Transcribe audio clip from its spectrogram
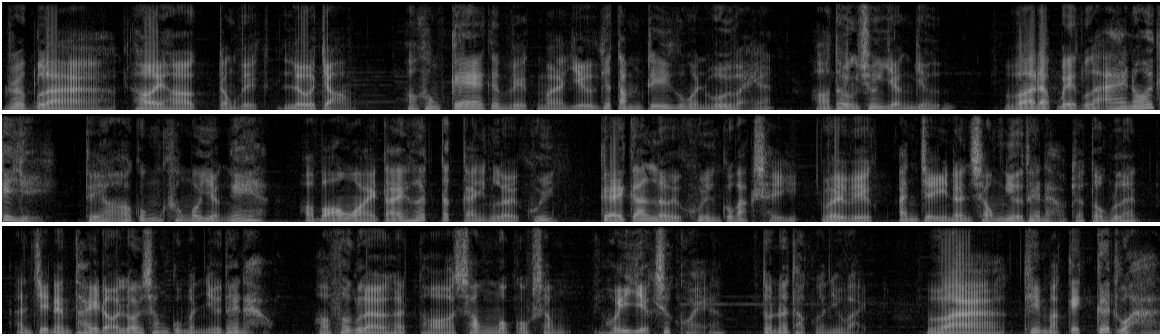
rất là hời hợt trong việc lựa chọn. Họ không ke cái việc mà giữ cho tâm trí của mình vui vẻ. Họ thường xuyên giận dữ. Và đặc biệt là ai nói cái gì thì họ cũng không bao giờ nghe. Họ bỏ ngoài tay hết tất cả những lời khuyên, kể cả lời khuyên của bác sĩ, về việc anh chị nên sống như thế nào cho tốt lên. Anh chị nên thay đổi lối sống của mình như thế nào. Họ phớt lờ hết, họ sống một cuộc sống hủy diệt sức khỏe. Tôi nói thật là như vậy. Và khi mà cái kết quả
